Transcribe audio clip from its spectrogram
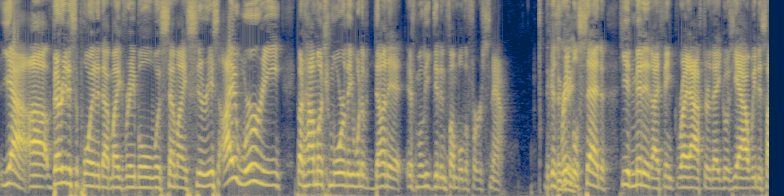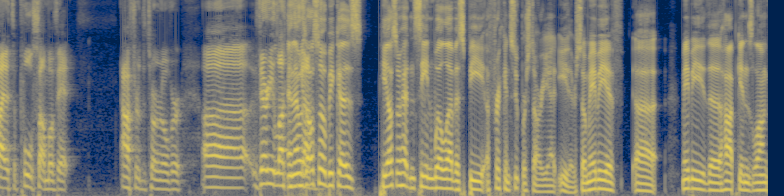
yeah, uh, very disappointed that Mike Vrabel was semi-serious. I worry about how much more they would have done it if Malik didn't fumble the first snap. Because Agreed. Vrabel said he admitted, I think, right after that, he goes, "Yeah, we decided to pull some of it after the turnover." Uh, very lucky. And that was got- also because he also hadn't seen Will Levis be a freaking superstar yet either. So maybe if uh maybe the Hopkins long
